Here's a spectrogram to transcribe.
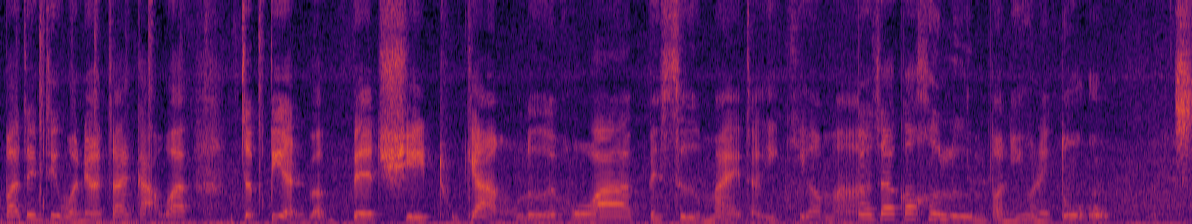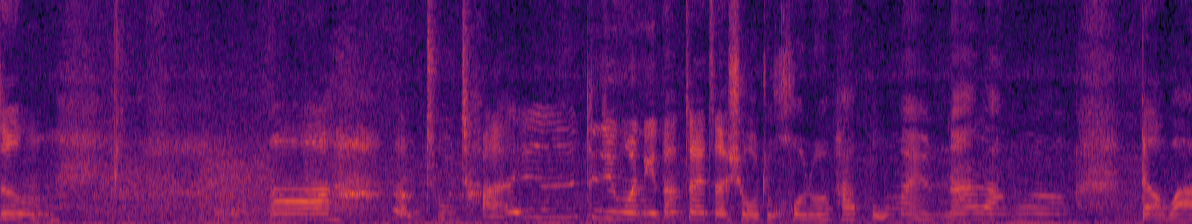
รู้ป่ะจริง ๆ วันนี้จ้ายกะว่าจะเปลี่ยนแบบเบดชีททุกอย่างเลย เพราะว่าไปซื้อใหม่จากอีเกียมาแล้วจ้ายก็คือลืมตอนนี้อยู่ในตู้อบ ซึ่งอ่า I'm too tired จริงๆวันนี้ตั้งใจจะโชว์ทุกคนว่าผ้าปูใหม่น่ารักมากแต่ว่า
